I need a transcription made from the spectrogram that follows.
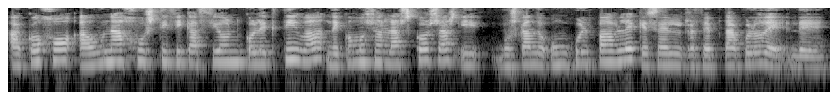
acojo a una justificación colectiva de cómo son las cosas y buscando un culpable que es el receptáculo de,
